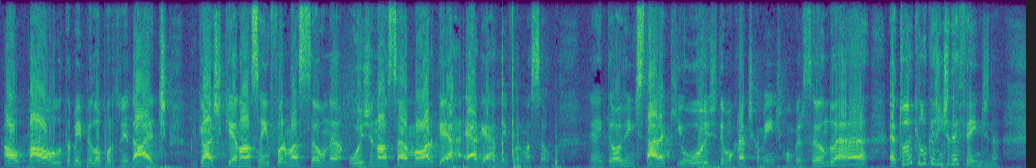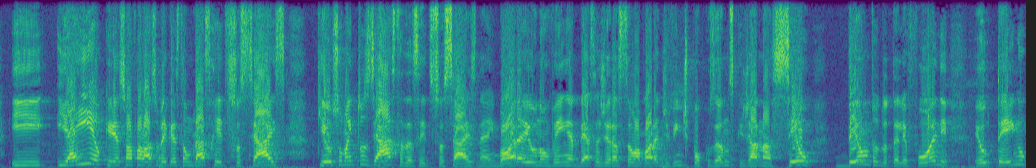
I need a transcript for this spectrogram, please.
ao Paulo também pela oportunidade, porque eu acho que a nossa informação, né, hoje nossa maior guerra é a guerra da informação. Né? Então, a gente estar aqui hoje, democraticamente, conversando, é, é tudo aquilo que a gente defende. Né? E, e aí eu queria só falar sobre a questão das redes sociais, que eu sou uma entusiasta das redes sociais, né? Embora eu não venha dessa geração agora de 20 e poucos anos, que já nasceu dentro do telefone, eu tenho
